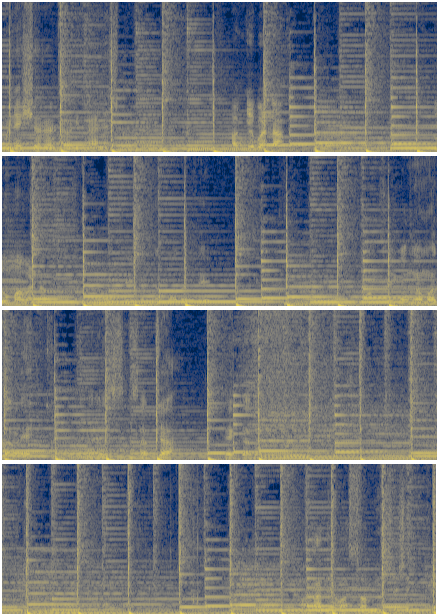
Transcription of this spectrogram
ಮುನೇಶ್ವರ ಪ್ಯಾಲೇಸ್ ಅಕ್ಕಿ ಬಣ್ಣ ಧೂಮ ಬಣ್ಣ. ಗಂಗಮ್ಮ ದವಡೆ ಸಬ್ಜಾ ಹೇಳ್ತಾರೆ. Eu uma só me chance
